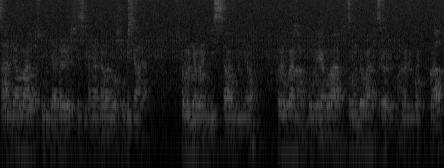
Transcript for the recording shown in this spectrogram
산자와 죽은 자를 심판하러 오시리라 성령을 믿사오며 거룩한 공회와 성도가 서로 교통하는 것과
